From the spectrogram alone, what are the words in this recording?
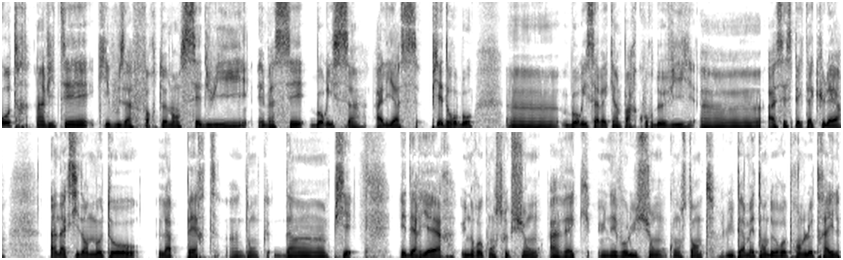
autre invité qui vous a fortement séduit, eh ben c'est Boris, alias Piedrobo. Euh, Boris avec un parcours de vie euh, assez spectaculaire. Un accident de moto, la perte euh, donc d'un pied et derrière une reconstruction avec une évolution constante lui permettant de reprendre le trail.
